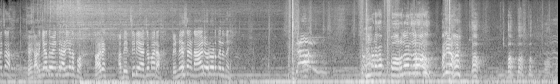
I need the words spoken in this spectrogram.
കടയ്ക്കകത്ത് ഭയങ്കര അടി നടക്കുവാ ആരെ? ആ ബെഡ്സീഡ് ഏച്ചന്മാരാ പെണ്ണേസാണ്ട് ആരും ഓരോടെ നിരുന്നേ നിന്നോടൊക്കെ പറഞ്ഞു മനസ്സിലാവൂ വാ വാ വാ വാ വാ വാ.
